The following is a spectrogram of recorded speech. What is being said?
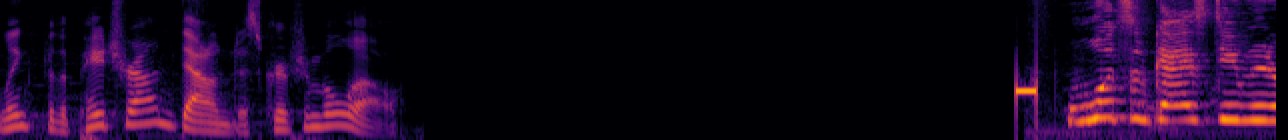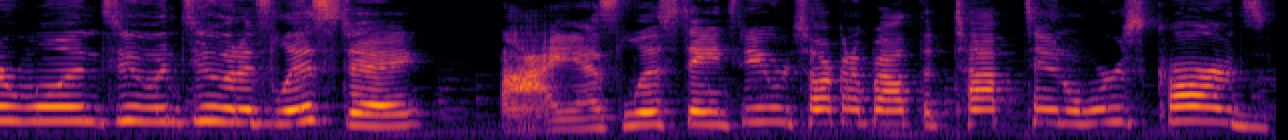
link for the Patreon down in the description below. What's up guys, Team Leader 1, 2, and 2, and it's list day. Ah yes, list day, and today we're talking about the top 10 worst cards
